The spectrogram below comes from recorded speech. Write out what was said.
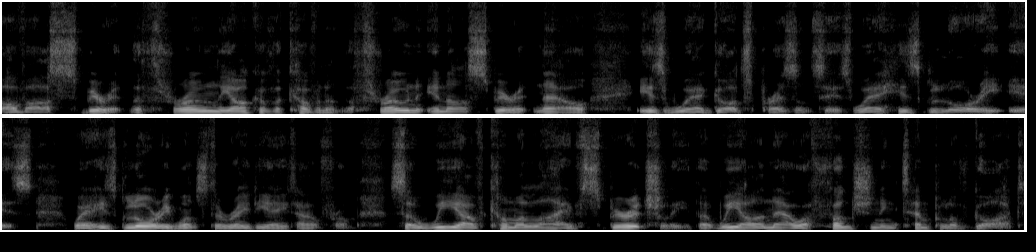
of our spirit. The throne, the Ark of the Covenant, the throne in our spirit now is where God's presence is, where His glory is, where His glory wants to radiate out from. So we have come alive spiritually, that we are now a functioning temple of God.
